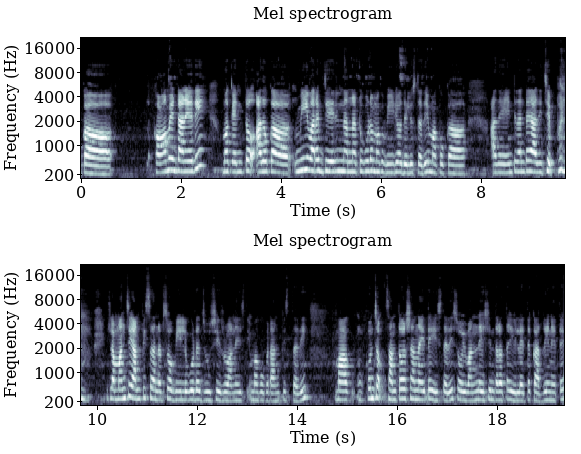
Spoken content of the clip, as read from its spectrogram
ఒక కామెంట్ అనేది మాకు ఎంతో అదొక మీ వరకు చేరింది అన్నట్టు కూడా మాకు వీడియో తెలుస్తుంది. మాకు ఒక అది ఏంటిదంటే అది చెప్పండి ఇట్లా మంచిగా అనిపిస్తుంది అన్నట్టు. సో వీళ్ళు కూడా చూసిర్రు అనేసి మాకు ఒకటి అనిపిస్తుంది. మాకు కొంచెం సంతోషాన్ని అయితే ఇస్తుంది. సో ఇవన్నీ వేసిన తర్వాత వీళ్ళైతే కర్రీని అయితే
